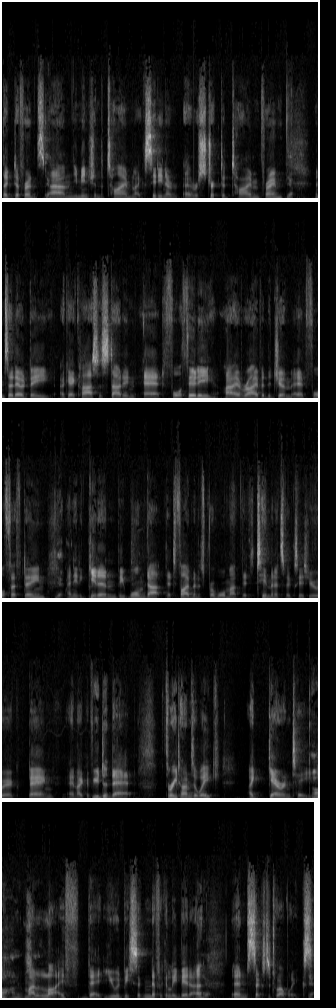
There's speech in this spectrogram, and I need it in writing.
big difference. Yeah. Um, you mentioned the time, like setting a, a restricted time frame. And so that would be, okay, class is starting at 4.30. I arrive at the gym at 4.15. Yeah. I need to get in, be warmed up. That's five minutes for a warm up. That's 10 minutes of accessory work. Bang. And like if you did that three times a week, I guarantee Oh, my life that you would be significantly better Yeah. in six to 12 weeks. Yeah.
